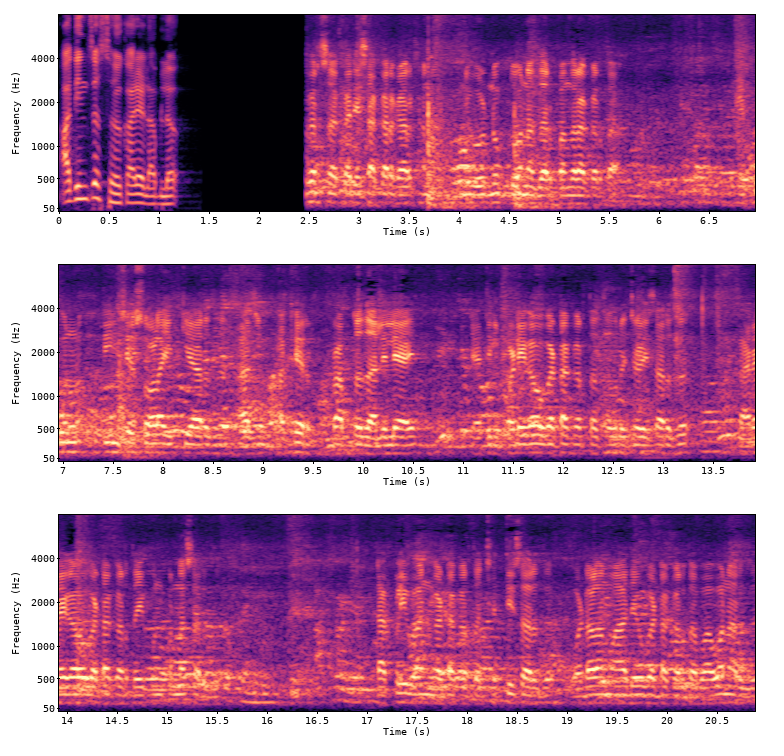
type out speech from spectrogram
आदींचं सहकार्य लाभलं. सागर सहकारी साखर कारखाना निवडणूक दोन हजार पंधरा करता. एकूण तीनशे सोळा इतके अर्ज आज अखेर प्राप्त झालेले आहेत. यातील पडेगाव गटाकरता चौवेचाळीस अर्ज कारेगाव गटाकरता एकोणपन्नास अर्ज. टाकळी वाहन गटाकरता छत्तीस अर्ज. वडाळा महादेव गटाकरता बावन्न अर्ज.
